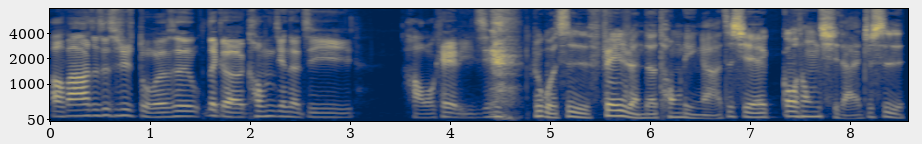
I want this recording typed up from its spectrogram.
好吧？这次去躲的是那个空间的记忆，好，我可以理解。如果是非人的通灵啊，这些沟通起来就是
